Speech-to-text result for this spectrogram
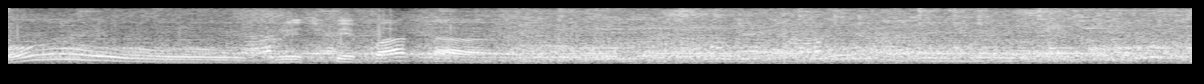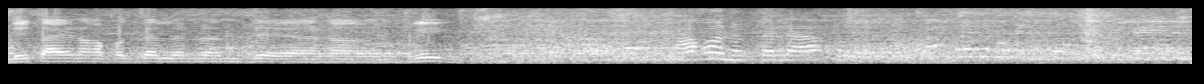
Oh, crispy pata. Hindi tayo nakapagdala ng, ng drinks. Ako, nagtala ako. Eh,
